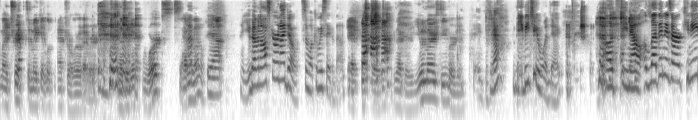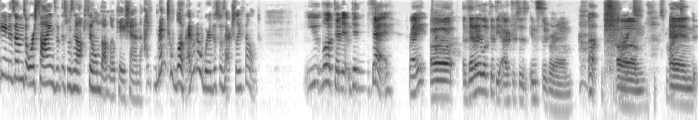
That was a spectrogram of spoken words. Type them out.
my trick to make it look natural or whatever. And it's like it works. I don't know. yeah. You have an Oscar and I don't, so what can we say to that? Yeah, exactly. exactly. You and Mary Steenburgen. Yeah, maybe two one day. Uh, let's see now. 11 is our Canadianisms or signs that this was not filmed on location. I meant to look. I don't know where this was actually filmed. You looked and it didn't say, right? Uh, then I looked at the actress's Instagram, Oh, um, Smart. and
